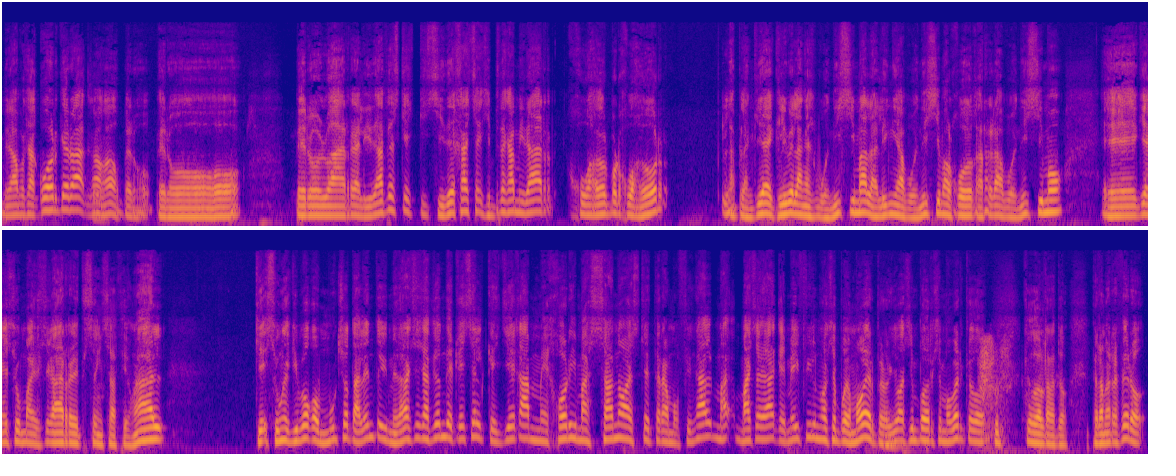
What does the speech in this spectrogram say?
Miramos a quarterback. No, no, pero, pero, pero la realidad es que si dejas, si empiezas a mirar jugador por jugador, la plantilla de Cleveland es buenísima, la línea es buenísima, el juego de carrera es buenísimo. Eh, tienes un Miles Garrett sensacional. Que es un equipo con mucho talento y me da la sensación de que es el que llega mejor y más sano a este tramo final. Más allá de que Mayfield no se puede mover, pero lleva sin poderse mover todo, todo el rato. Pero me refiero,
